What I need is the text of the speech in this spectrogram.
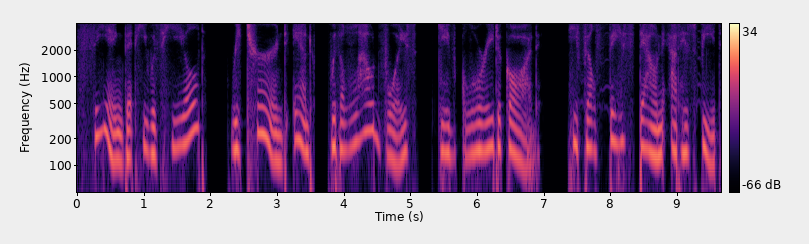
seeing that he was healed, returned and, with a loud voice, gave glory to God. He fell face down at his feet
